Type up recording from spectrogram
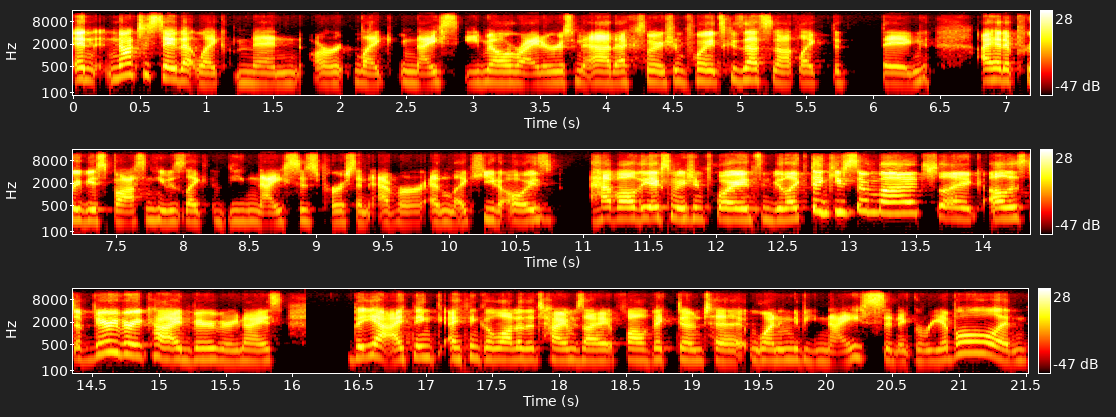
and not to say that like men aren't like nice email writers and add exclamation points because that's not like the thing. I had a previous boss and he was like the nicest person ever. And like he'd always have all the exclamation points and be like, thank you so much. Like all this stuff. Very, very kind, very, very nice. But yeah, I think I think a lot of the times I fall victim to wanting to be nice and agreeable and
